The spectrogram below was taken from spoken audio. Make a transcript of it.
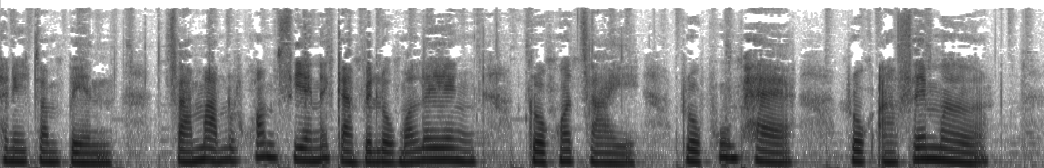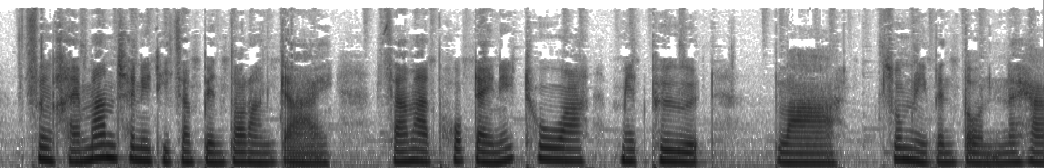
ชนิดจำเป็น สามารถลดความเสี่ยงในการเป็นโรคมะเร็ง โรคหัวใจ โรคภูมิแพ้ โรคอัลไซเมอร์ ซึ่งไขมันชนิดที่จำเป็นต่อร่างกาย สามารถพบได้ในทั่ว เม็ดพืช ปลาส้มนี้เป็นต้นนะคะ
